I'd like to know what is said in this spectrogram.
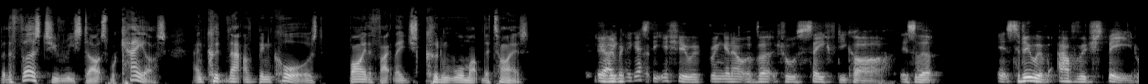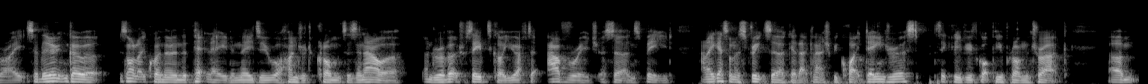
but the first two restarts were chaos. And could that have been caused by the fact they just couldn't warm up their tyres? Yeah, I, Yeah, I guess the issue with bringing out a virtual safety car is that it's to do with average speed, right? So they don't go at, it's not like when they're in the pit lane and they do 100 kilometers an hour. Under a virtual safety car, you have to average a certain speed. And I guess on a street circuit, that can actually be quite dangerous, particularly if you've got people on the track. Um,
